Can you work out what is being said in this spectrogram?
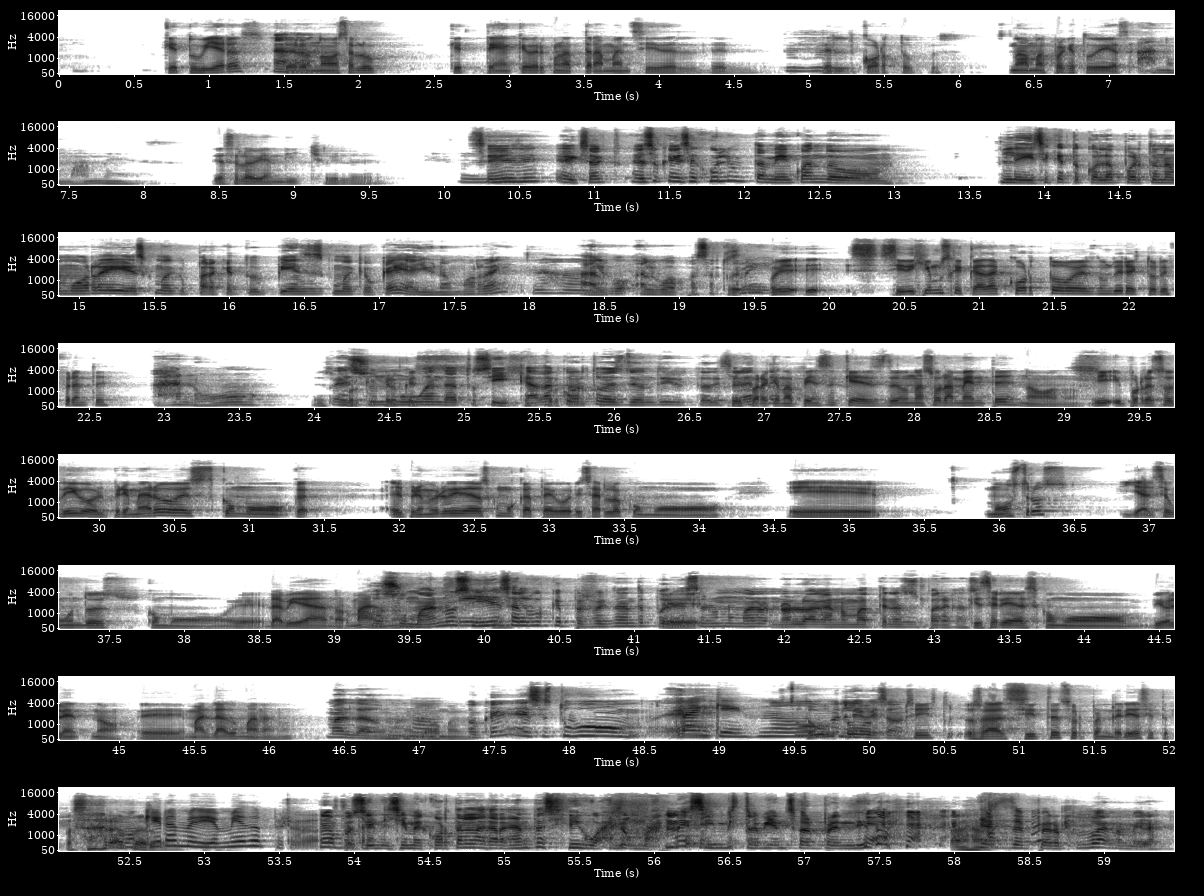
que tuvieras, Ajá. pero no es algo que tenga que ver con la trama en sí del, del, corto, pues. Nada más para que tú digas, ah, no mames, ya se lo habían dicho. Y le... Sí, sí, exacto. Eso que dice Julio, también cuando le dice que tocó la puerta una morra y es como que para que tú pienses como que, ok, hay una morra ahí. Ajá. Algo, algo va a pasar con Sí. ella. Oye, eh, si dijimos que cada corto es de un director diferente. Ah, no. Es un muy buen dato. Sí, cada importante. corto es de un director Sí, diferente. para que no piensen que es de una solamente, no, no. Y, y por eso digo, el primero es como, el primer video es como categorizarlo como eh, monstruos y ya el segundo es como eh, la vida normal. Los ¿no? humanos sí. Sí. es algo que perfectamente podría Eh, ser un humano. No lo hagan, no maten a sus parejas. ¿Qué sería? Es como violento, no, eh, maldad humana, ¿no? Maldad humana. Maldad humana. Ok, ese estuvo. eh, Tranqui, no. Estuvo- levesón. sí, o sea, sí te sorprendería si te pasara, Como pero... quiera me dio miedo, pero. No, pues si, si me cortan la garganta, sí digo, ah, no mames, sí me estoy bien sorprendido. Este, pero pues bueno, mira.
